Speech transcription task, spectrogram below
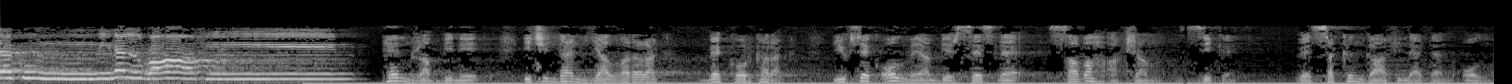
تكن من الغافلين Hem Rabbini içinden yalvararak ve korkarak yüksek olmayan bir sesle sabah akşam zikret ve sakın gafillerden olma.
